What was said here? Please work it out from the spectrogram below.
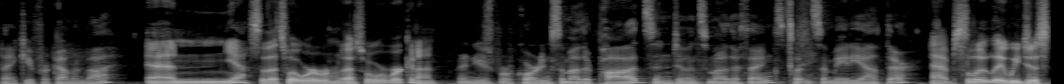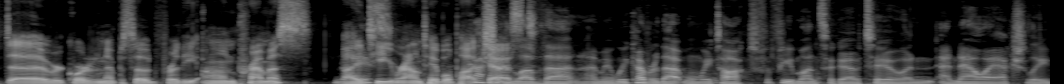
Thank you for coming by. And yeah, so that's what we're that's what we're working on. And you're just recording some other pods and doing some other things, putting some media out there. Absolutely. We just uh, recorded an episode for the on-premise Nice. IT Roundtable podcast. Gosh, I love that. I mean, we covered that when we talked a few months ago too, and and now I actually,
